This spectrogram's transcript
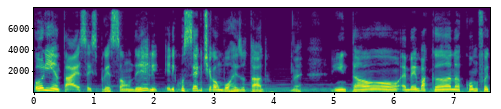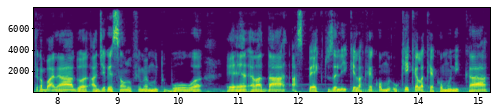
orientar essa expressão dele, ele consegue tirar um bom resultado, né? Então é bem bacana como foi trabalhado, a, a direção do filme é muito boa, é, ela dá aspectos ali que ela quer o que, que ela quer comunicar.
